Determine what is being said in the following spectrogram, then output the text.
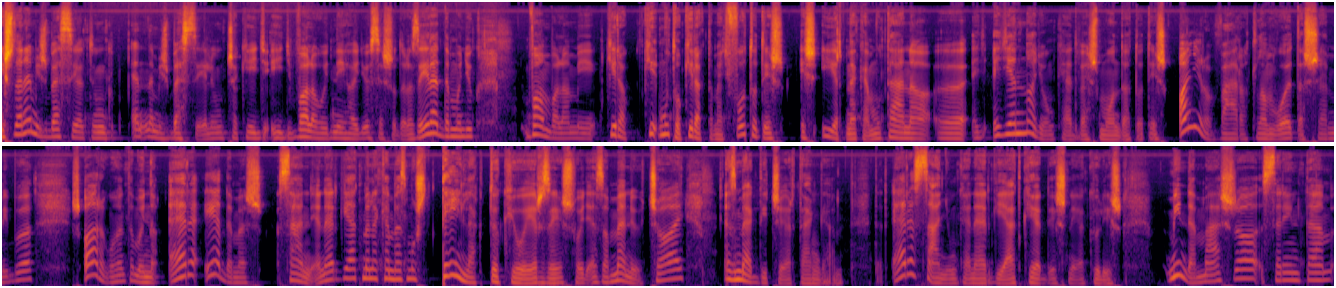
És utána nem is beszéltünk, nem is beszélünk, csak így, így valahogy néha így összesodor az élet, de mondjuk van valami, kirak, ki, mutok kiraktam egy fotót, és, és írt nekem utána ö, egy, egy ilyen nagyon kedves mondatot, és annyira váratlan volt a semmiből, és arra gondoltam, hogy na erre érdemes szánni energiát, mert nekem ez most tényleg tök jó érzés, hogy ez a menő csaj, ez megdicsért engem. Tehát erre szálljunk energiát kérdés nélkül is. Minden másra szerintem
